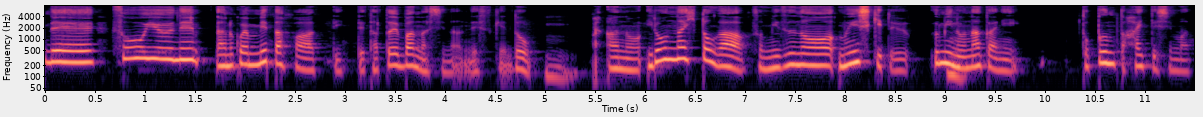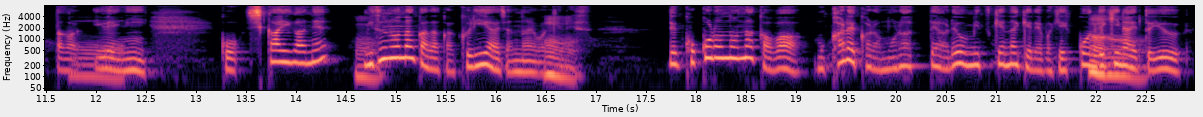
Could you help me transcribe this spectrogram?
で、そういうね、あの、これメタファーって言って例え話なんですけど、うん。あの、いろんな人が、その水の無意識という海の中にトプンと入ってしまったがゆえに、こう、視界がね、水の中だからクリアじゃないわけです。で、心の中は、もう彼からもらってあれを見つけなければ結婚できないという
